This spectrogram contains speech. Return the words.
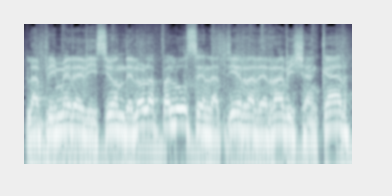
La primera edición de Lollapalooza en la tierra de Ravi Shankar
